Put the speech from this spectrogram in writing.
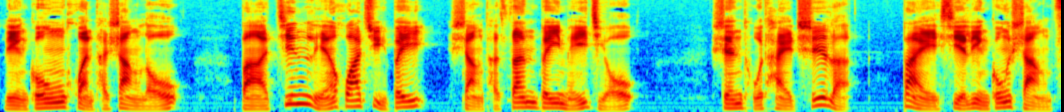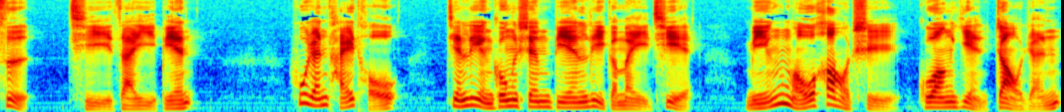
令公唤他上楼。把金莲花巨杯赏他三杯美酒，申屠太吃了，拜谢令公赏赐，起在一边。忽然抬头见令公身边立个美妾，明眸皓齿，光艳照人，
